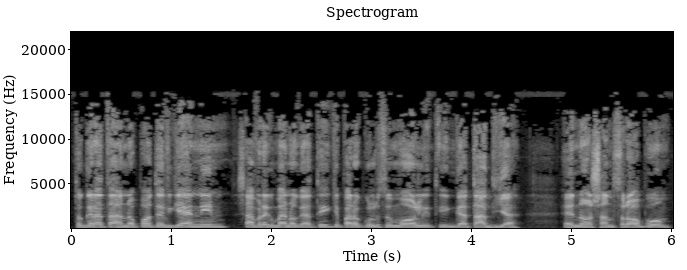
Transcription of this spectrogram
Τον κρατάνε. Οπότε βγαίνει σαν βρεγμένο γατί και παρακολουθούμε όλοι την κατάντια ενός ανθρώπου,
